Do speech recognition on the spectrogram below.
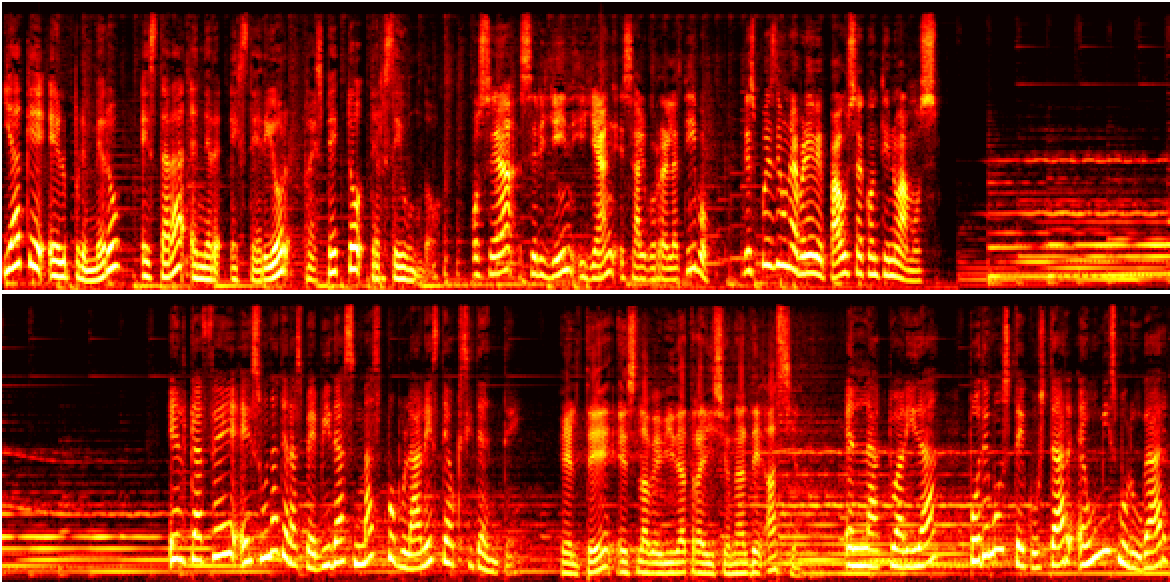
ya que el primero estará en el exterior respecto del segundo. O sea, ser yin y yang es algo relativo. Después de una breve pausa continuamos. El café es una de las bebidas más populares de Occidente. El té es la bebida tradicional de Asia. En la actualidad, podemos degustar en un mismo lugar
